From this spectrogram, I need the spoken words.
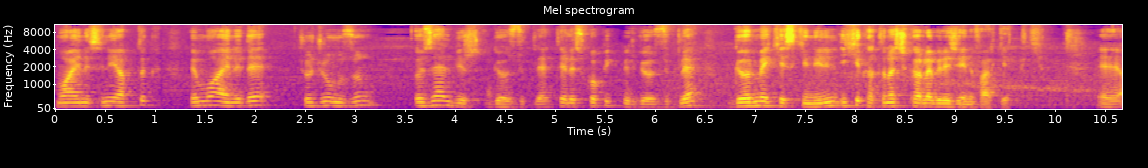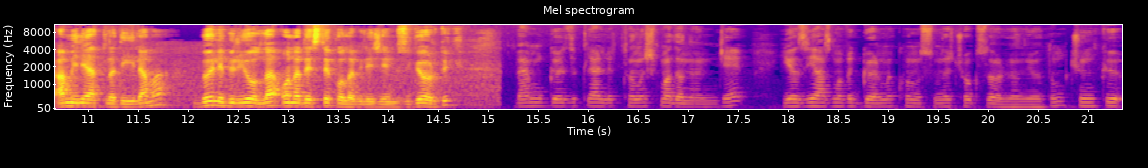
Muayenesini yaptık ve muayenede çocuğumuzun özel bir gözlükle, teleskopik bir gözlükle görme keskinliğinin iki katına çıkarılabileceğini fark ettik. E, ameliyatla değil ama böyle bir yolla ona destek olabileceğimizi gördük. Ben bu gözlüklerle tanışmadan önce yazı yazma ve görme konusunda çok zorlanıyordum. Çünkü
